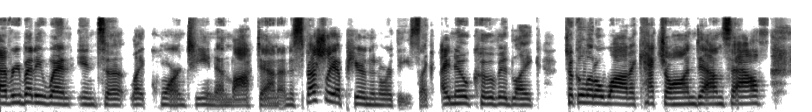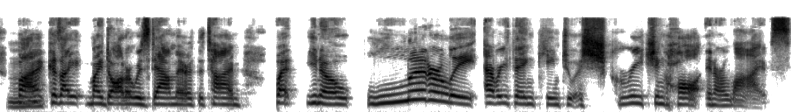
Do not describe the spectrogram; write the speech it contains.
everybody went into like quarantine and lockdown and especially up here in the northeast. Like i know covid like took a little while to catch on down south mm-hmm. but because i my daughter was down there at the time but you know literally everything came to a screeching halt in our lives.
